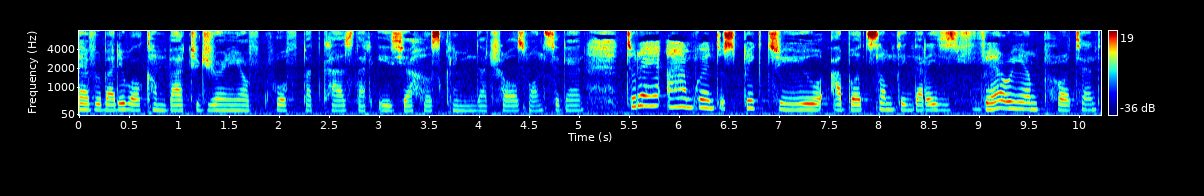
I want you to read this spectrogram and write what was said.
Hey everybody, welcome back to Journey of Growth podcast. That is your host Cleminda Charles once again. Today I am going to speak to you about something that is very important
